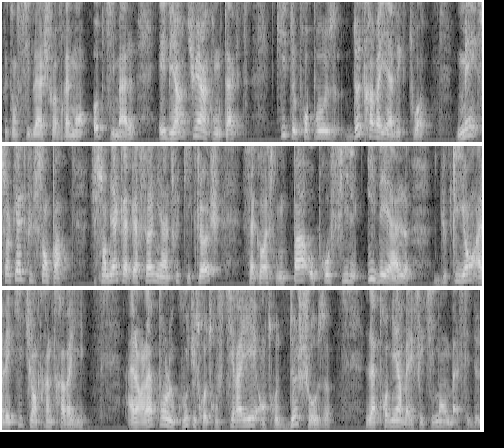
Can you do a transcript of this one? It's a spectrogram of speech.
que ton ciblage soit vraiment optimal, eh bien, tu as un contact qui te propose de travailler avec toi, mais sur lequel tu ne le sens pas. Tu sens bien que la personne, il y a un truc qui cloche, ça ne correspond pas au profil idéal du client avec qui tu es en train de travailler. Alors là, pour le coup, tu te retrouves tiraillé entre deux choses. La première, bah, effectivement, bah, c'est de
